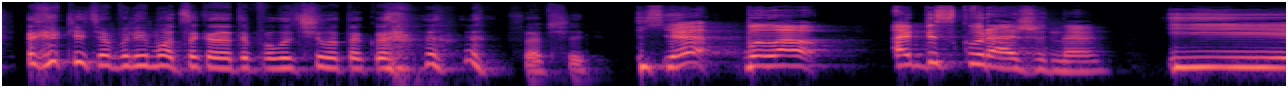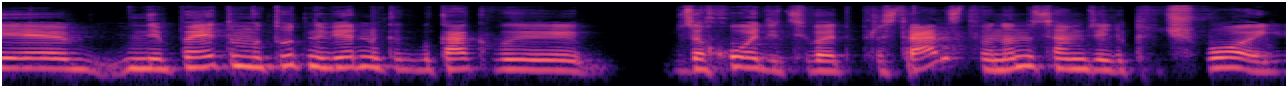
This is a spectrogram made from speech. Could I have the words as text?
Какие у тебя были эмоции, когда ты получила такое сообщение? Я была обескуражена. И поэтому тут, наверное, как бы как вы заходите в это пространство, оно на самом деле ключевое.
